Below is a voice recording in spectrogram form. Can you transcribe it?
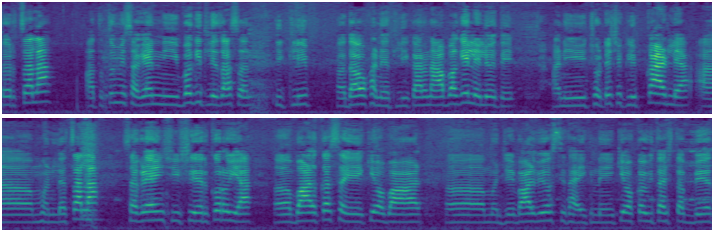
तर चला आता तुम्ही सगळ्यांनी बघितलीच असन ती क्लिप दवाखान्यातली कारण आबा गेलेले होते आणि छोट्याशा क्लिप काढल्या अं, म्हणलं चला सगळ्यांशी शेअर करूया. बाळ कसं आहे किंवा बाळ म्हणजे बाळ व्यवस्थित आहे की नाही किंवा कविताची तब्येत.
